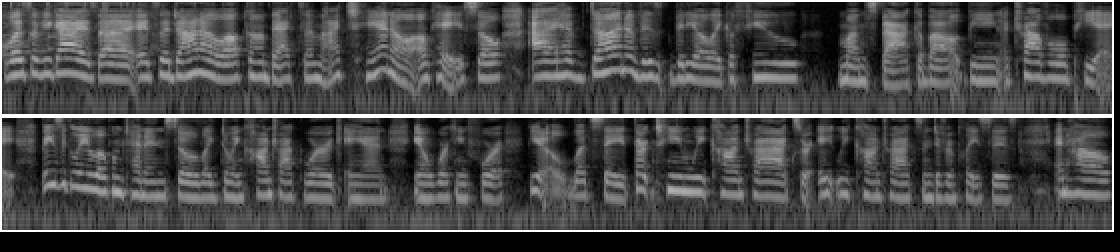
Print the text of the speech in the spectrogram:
What's up you guys? Uh, it's Adana. Welcome back to my channel. Okay, so I have done a video like a few months back about being a travel PA, basically locum tenens, so like doing contract work and, you know, working for, you know, let's say 13 week contracts or eight week contracts in different places and how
